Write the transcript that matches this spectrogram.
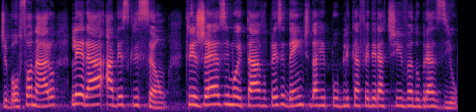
de Bolsonaro lerá a descrição: 38º presidente da República Federativa do Brasil.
